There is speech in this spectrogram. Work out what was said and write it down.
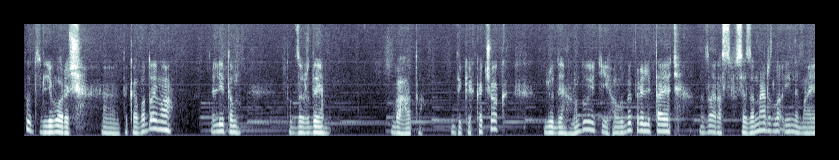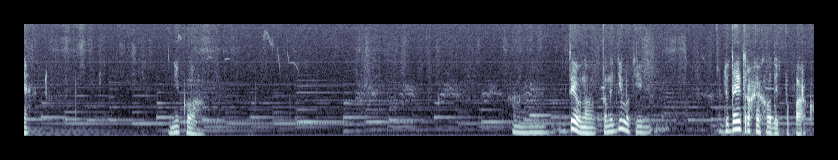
Тут ліворуч е, така водойма літом. Тут завжди багато диких качок. Люди годують і голуби прилітають. Зараз все замерзло і немає нікого. Дивно, в понеділок і людей трохи ходить по парку.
